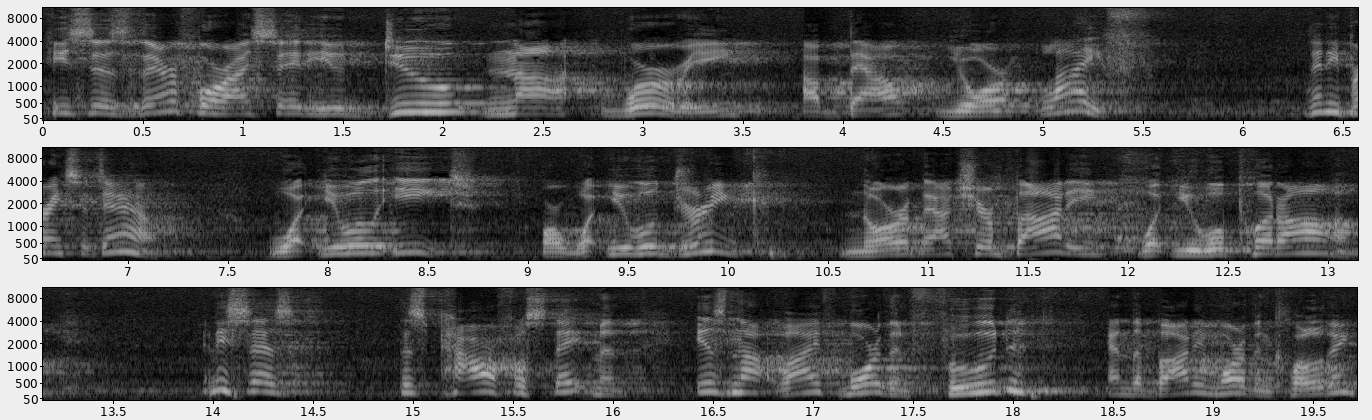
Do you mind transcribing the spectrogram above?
He says, Therefore, I say to you, do not worry about your life. Then he breaks it down what you will eat or what you will drink, nor about your body what you will put on. And he says, This powerful statement is not life more than food and the body more than clothing?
